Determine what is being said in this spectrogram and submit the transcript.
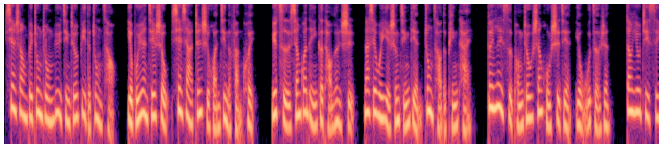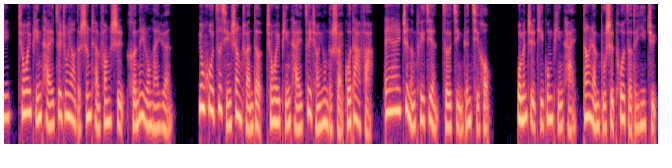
线上被重重滤镜遮蔽的种草，也不愿接受线下真实环境的反馈。与此相关的一个讨论是，那些为野生景点种草的平台对类似彭州山洪事件有无责任？当 UGC 成为平台最重要的生产方式和内容来源，用户自行上传的成为平台最常用的甩锅大法，AI 智能推荐则紧跟其后。我们只提供平台，当然不是脱责的依据。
